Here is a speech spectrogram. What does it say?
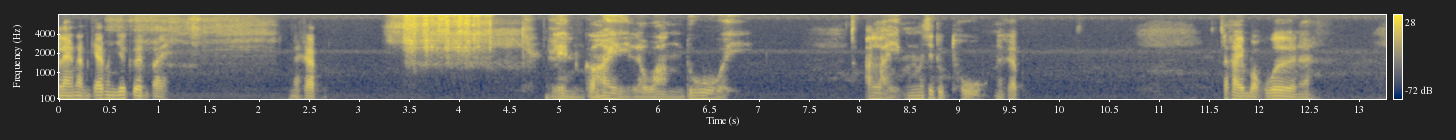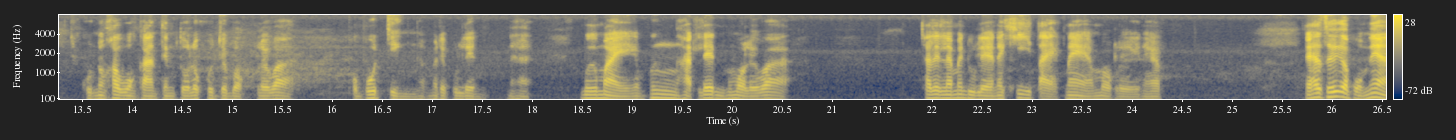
แรงดันแก๊สมันเยอะเกินไปนะครับ เล่นก็ให้ระวังด้วย อะไรมันไม่ใช่ถูกถูกๆนะครับ ถ้าใครบอกเวอร์นะ คุณต้องเข้าวงการเต็มตัวแล้วคุณจะบอกเลยว่า ผมพูดจริงครับไม่ได้พูดเล่นนะฮะมือใหม่เพิ่งหัดเล่นผมบอกเลยว่า ถ้าเล่นแล้วไม่ดูแลนะขี้แตกแน่ผมบอกเลยนะครับ แต่ถ้าซื้อกับผมเนี่ย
